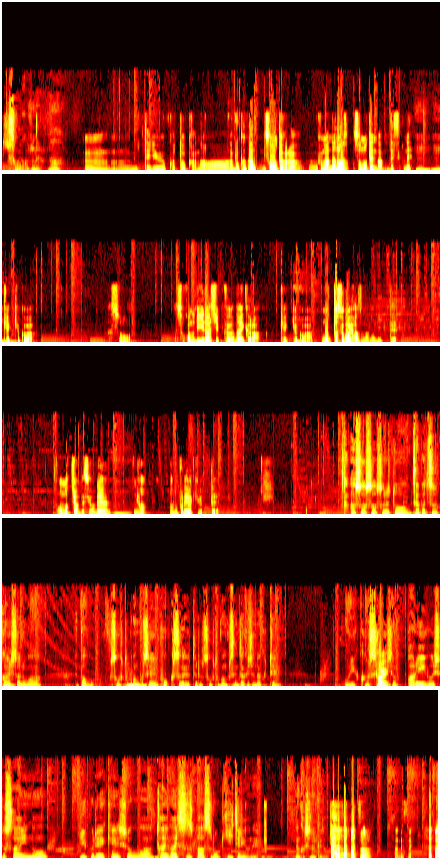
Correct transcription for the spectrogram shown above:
そういうことだよな。うん、っていうことかな。僕が、そう、だから、不満なのはその点なんですよね、うんうん。結局は。そう。そこのリーダーシップがないから、結局は。もっとすごいはずなのにって、思っちゃうんですよね。うん。日本のプロ野球って。あ、そうそう、それと、やっぱ痛感したのは、やっぱソフトバンク戦、フォックスがやってるソフトバンク戦だけじゃなくて、オリックス戦、はいパ・リーグ主催のリプレイ検証は、大概スーパースロー聞いてるよね。なんか知らんけど。そうなんですね。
